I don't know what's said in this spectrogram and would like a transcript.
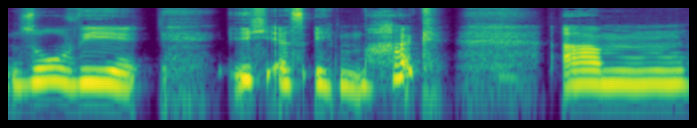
so wie ich es eben mag. Ähm,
